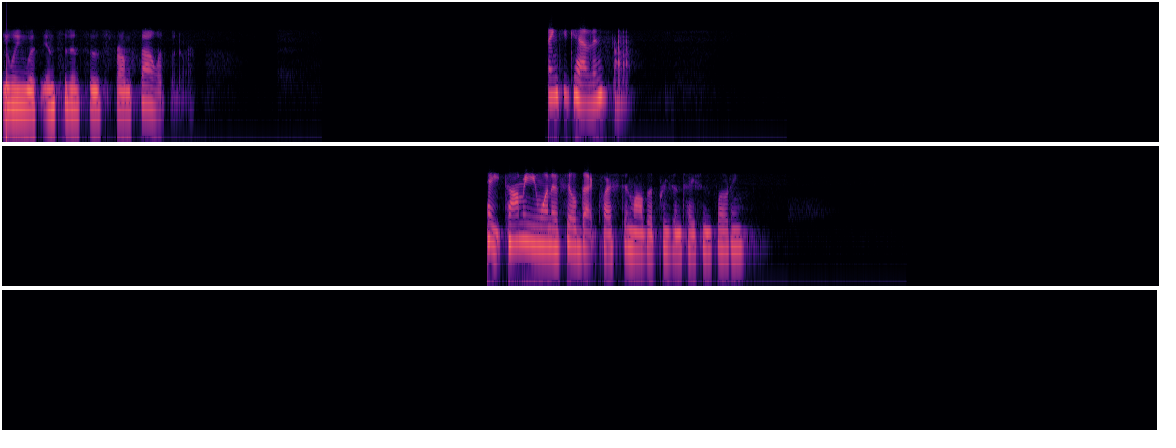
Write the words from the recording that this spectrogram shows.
dealing with incidences from solid manure. Thank you, Kevin. Hey, Tommy, you want to field that question while the presentation's loading?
